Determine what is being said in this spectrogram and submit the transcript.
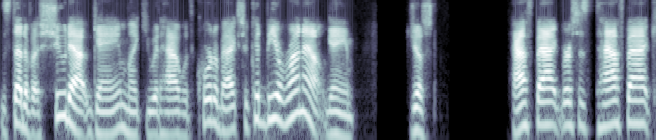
instead of a shootout game like you would have with quarterbacks, it could be a run out game. Just halfback versus halfback,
